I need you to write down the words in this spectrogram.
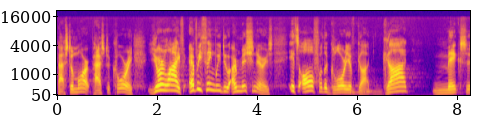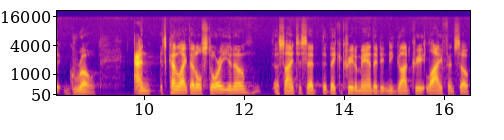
Pastor Mark, Pastor Corey, your life, everything we do, our missionaries, it's all for the glory of God. God makes it grow. And it's kind of like that old story, you know. A scientist said that they could create a man, they didn't need God to create life. And so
